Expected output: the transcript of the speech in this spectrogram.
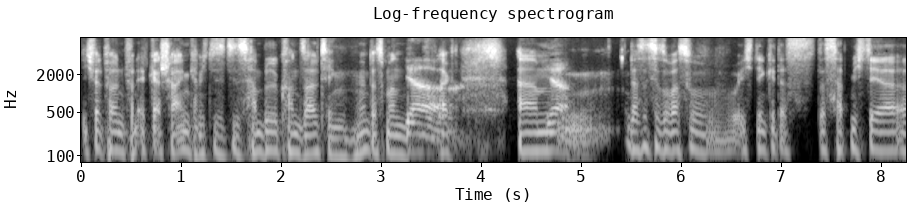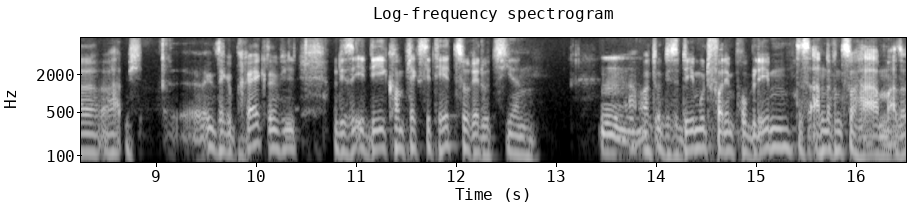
ich werde von, von Edgar Schein, kann ich dieses, dieses Humble Consulting, ne, dass man ja. sagt, ähm, ja. das ist ja sowas, wo, ich denke, das, das hat mich sehr, äh, hat mich äh, sehr geprägt irgendwie. Und diese Idee, Komplexität zu reduzieren. Mhm. Ja, und, und diese Demut vor dem Problem des anderen zu haben, also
